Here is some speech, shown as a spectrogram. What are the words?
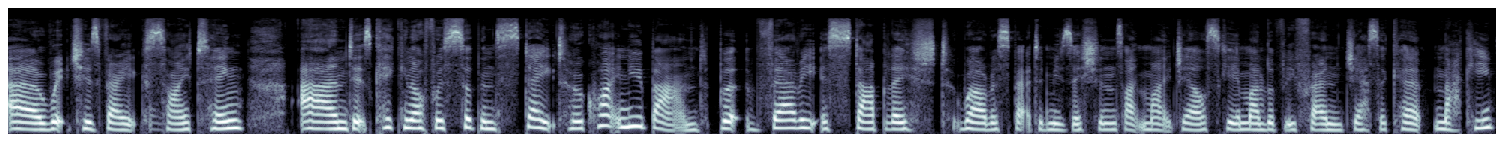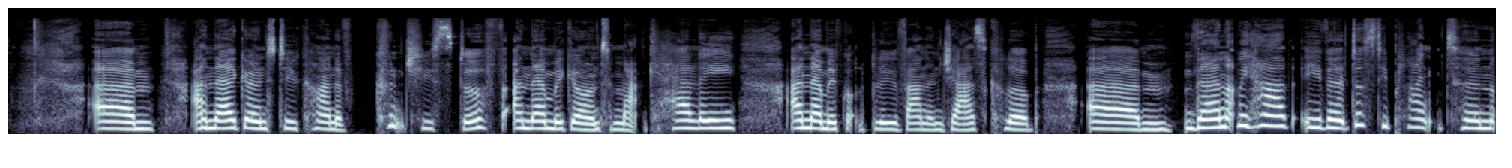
uh, which is very exciting. And it's kicking off with Southern State, who are quite a new band, but very established, well respected musicians like Mike Jelski and my lovely friend Jessica Mackey. Um, and they're going to do kind of country stuff. And then we go on to Matt Kelly. And then we've got the Blue Van and Jazz Club. Um, then we have either Dusty Plankton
